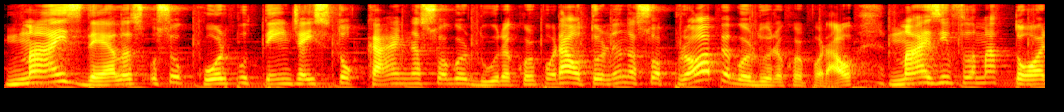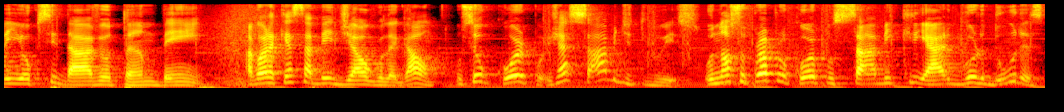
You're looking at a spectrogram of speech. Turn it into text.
mais delas o seu corpo tende a estocar na sua gordura corporal, tornando a sua própria gordura corporal mais inflamatória e oxidável também. Agora, quer saber de algo legal? O seu corpo já sabe de tudo isso. O nosso próprio corpo sabe criar gorduras,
